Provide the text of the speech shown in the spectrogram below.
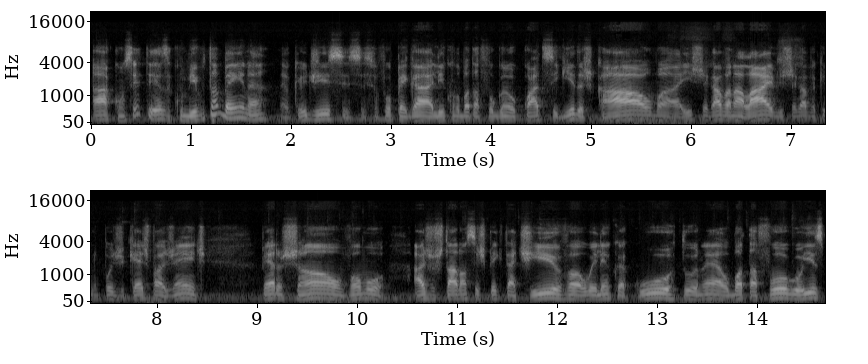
Ah, com certeza. Comigo também, né? É o que eu disse. Se eu for pegar ali quando o Botafogo ganhou quatro seguidas, calma. Aí chegava na live, chegava aqui no podcast e falava, gente, pé no chão, vamos ajustar a nossa expectativa, o elenco é curto, né? O Botafogo, isso.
